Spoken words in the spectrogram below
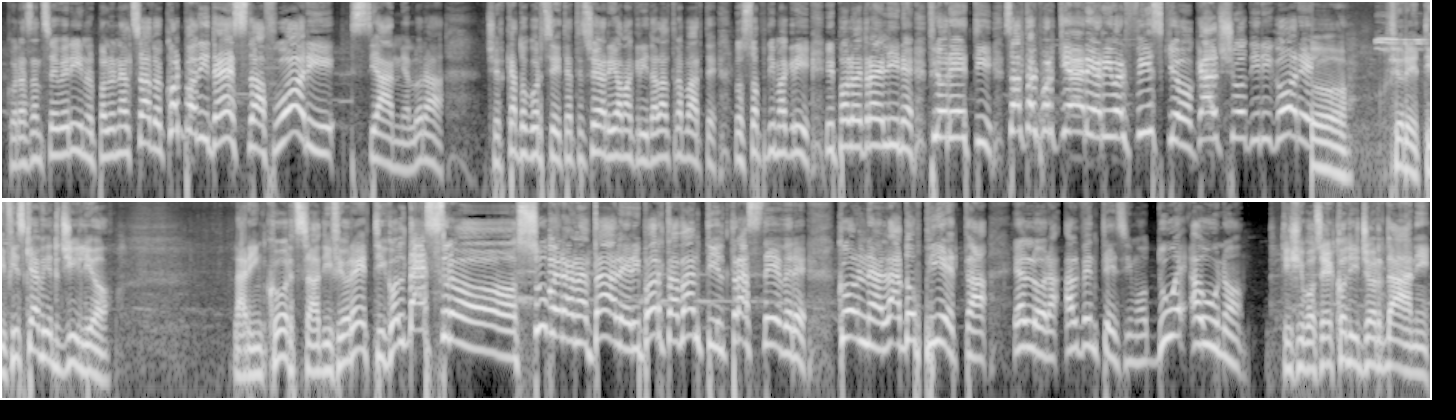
Ancora San Severino il pallone alzato il colpo di testa fuori! Stiani allora cercato Corsetti attenzione arriva Macri dall'altra parte lo stop di Macri il pallone tra le linee Fioretti salta il portiere arriva il fischio calcio di rigore. Fioretti fischia Virgilio la rincorsa di Fioretti col destro, supera Natale, riporta avanti il Trastevere con la doppietta e allora al ventesimo 2 a 1. Anticipo secco di Giordani,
